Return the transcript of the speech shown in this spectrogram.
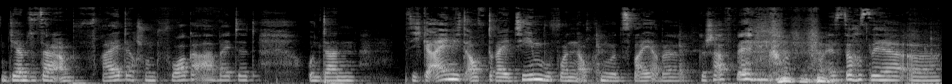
Und die haben sozusagen am Freitag schon vorgearbeitet und dann sich geeinigt auf drei Themen, wovon auch nur zwei aber geschafft werden konnten, weil es doch sehr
